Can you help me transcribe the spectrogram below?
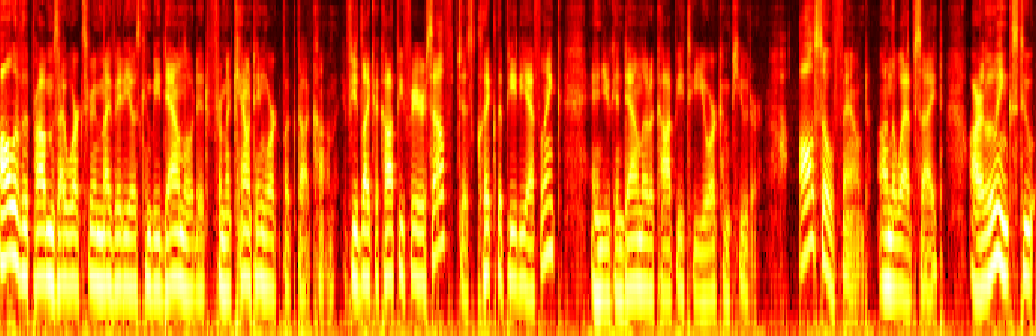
All of the problems I work through in my videos can be downloaded from accountingworkbook.com. If you'd like a copy for yourself, just click the PDF link and you can download a copy to your computer. Also found on the website are links to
